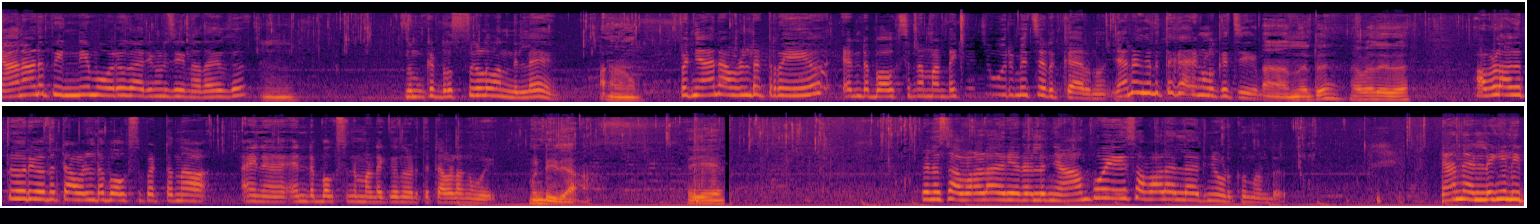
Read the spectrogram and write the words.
ഞാനാണ് പിന്നെയും ഓരോ കാര്യങ്ങൾ ചെയ്യുന്നത്. അതായത് നമുക്ക് ഡ്രസ്സുകൾ വന്നില്ലേ? അപ്പൊ ഞാൻ അവളുടെ ട്രേ എന്റെ ബോക്സിന്റെ മണ്ടയ്ക്ക് വെച്ച് ഒരുമിച്ച് എടുക്കായിരുന്നു. ഞാൻ അങ്ങനത്തെ കാര്യങ്ങളൊക്കെ ചെയ്യും. എന്നിട്ട് അവൾ അകത്ത് കയറി വന്നിട്ട് അവളുടെ ബോക്സ് പെട്ടെന്ന് അതിന് എന്റെ ബോക്സിന്റെ മണ്ടയ്ക്ക് ഒന്ന് എടുത്തിട്ട് അവൾ അങ്ങ് പോയി. പിന്നെ സവാള അരിയാനെല്ലാം ഞാൻ പോയി ഈ സവാള എല്ലാം അരിഞ്ഞു കൊടുക്കുന്നുണ്ട്. ഞാൻ അല്ലെങ്കിൽ ഈ-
